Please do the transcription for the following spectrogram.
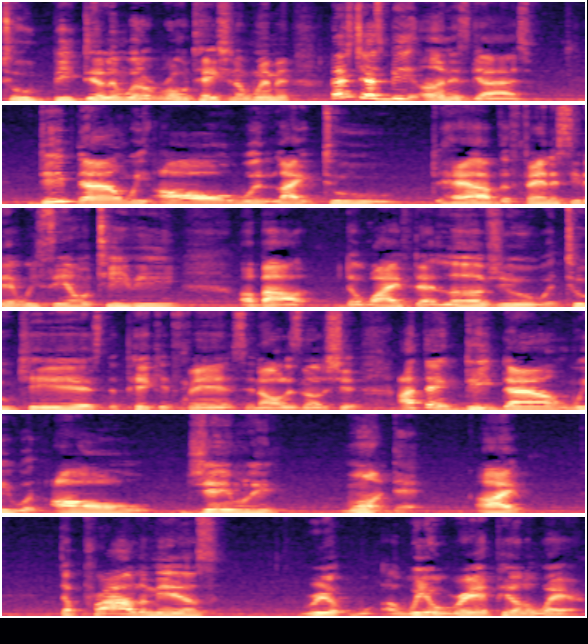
to be dealing with a rotation of women. Let's just be honest, guys. Deep down, we all would like to have the fantasy that we see on TV about the wife that loves you with two kids, the picket fence, and all this other shit. I think deep down, we would all genuinely want that. All right. The problem is real uh, we're red pill aware.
